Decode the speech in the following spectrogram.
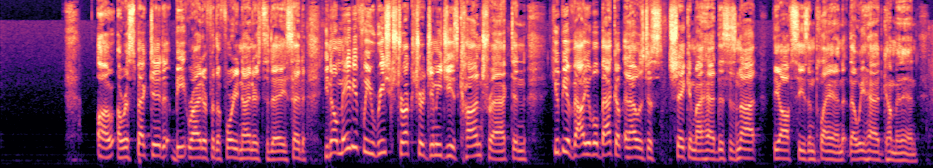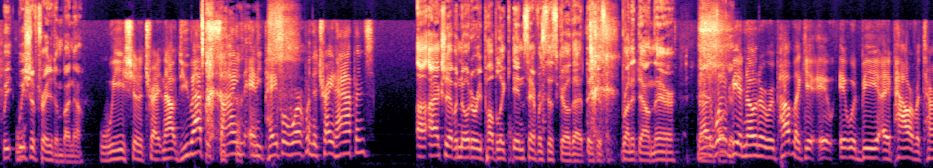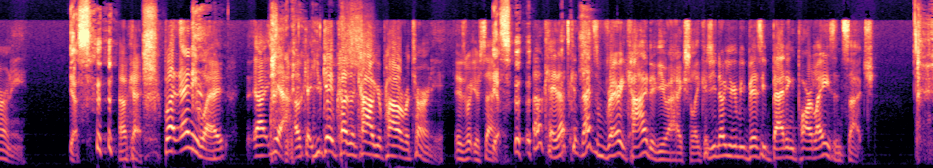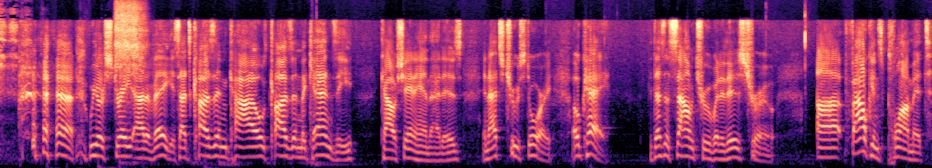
Uh, a respected beat writer for the 49ers today said, you know, maybe if we restructure Jimmy G's contract and he'd be a valuable backup. And I was just shaking my head. This is not the offseason plan that we had coming in. We, we should have traded him by now. We should have traded. Now, do you have to sign any paperwork when the trade happens? Uh, I actually have a notary public in San Francisco that they just run it down there. No, it wouldn't be a notary public. It, it, it would be a power of attorney. Yes. okay. But anyway, uh, yeah, okay. You gave cousin Kyle your power of attorney, is what you're saying. Yes. okay, that's that's very kind of you actually, because you know you're gonna be busy betting parlays and such. we are straight out of Vegas. That's cousin Kyle's cousin Mackenzie, Kyle Shanahan, that is, and that's true story. Okay, it doesn't sound true, but it is true. Uh, Falcons plummet.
